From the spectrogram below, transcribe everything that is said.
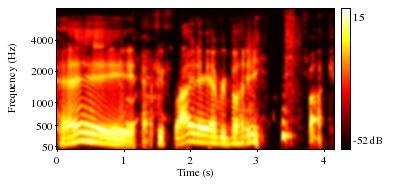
hey, happy Friday, everybody. Fuck.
